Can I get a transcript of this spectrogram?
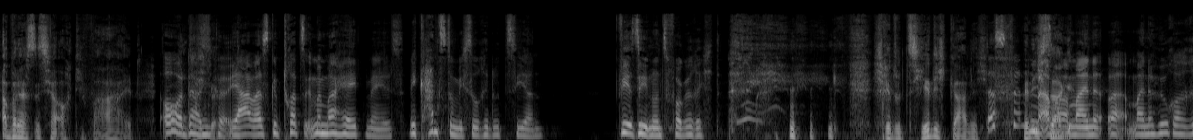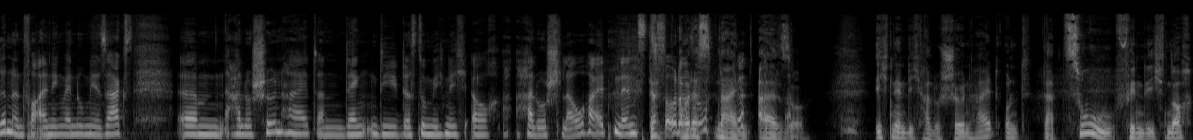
Aber das ist ja auch die Wahrheit. Oh, danke. Ja, aber es gibt trotzdem immer Hate-Mails. Wie kannst du mich so reduzieren? Wir sehen uns vor Gericht. ich reduziere dich gar nicht. Das finden aber sage, meine, äh, meine Hörerinnen, vor allen Dingen, wenn du mir sagst, ähm, Hallo Schönheit, dann denken die, dass du mich nicht auch Hallo Schlauheit nennst das, oder aber so. Das, nein, also, ich nenne dich Hallo Schönheit und dazu finde ich noch,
